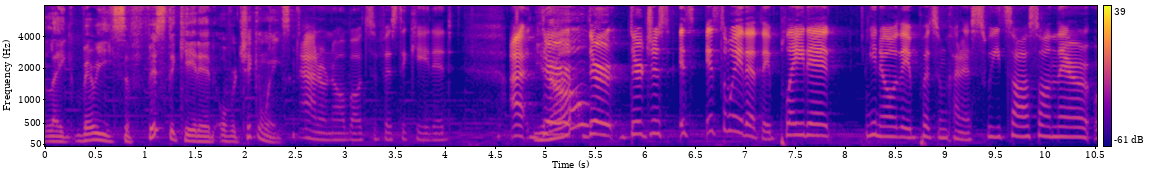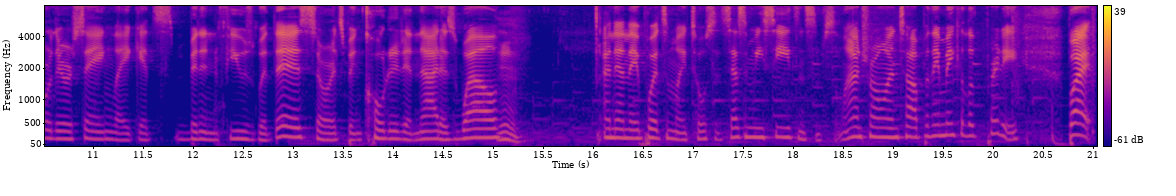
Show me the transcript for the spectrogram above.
like very sophisticated over chicken wings? I don't know about sophisticated. Uh, You they're know? they're they're just it's it's the way that they played it. You know, they put some kind of sweet sauce on there, or they're saying like it's been infused with this, or it's been coated in that as well. Hmm. And then they put some like toasted sesame seeds and some cilantro on top, and they make it look pretty. But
